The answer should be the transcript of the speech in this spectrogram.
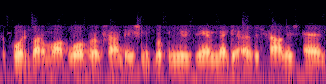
supported by the Mark Wahlberg Foundation, the Brooklyn Museum, Medgar Evers College, and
